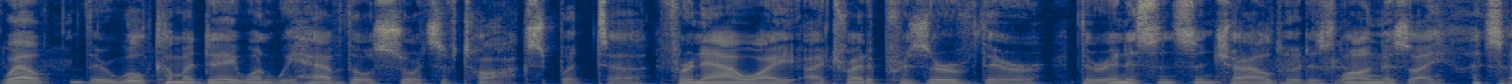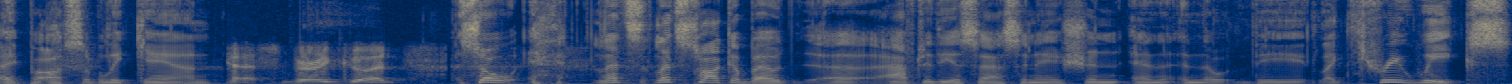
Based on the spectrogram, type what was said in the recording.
Well, there will come a day when we have those sorts of talks, but uh, for now, I, I try to preserve their, their innocence and childhood as long as I as I possibly can. Yes, very good. So let's let's talk about uh, after the assassination and, and the, the like three weeks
